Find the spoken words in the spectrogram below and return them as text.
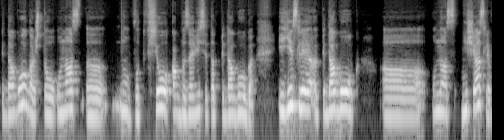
педагога, что у нас э, ну, вот все как бы зависит от педагога. И если педагог э, у нас несчастлив,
